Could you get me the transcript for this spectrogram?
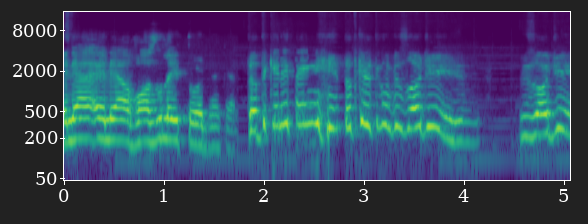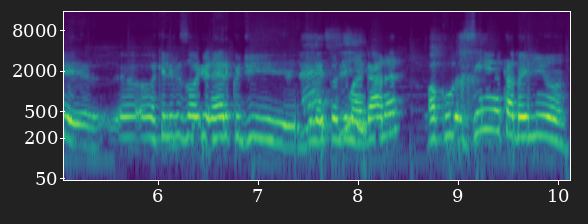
Ele é, ele é a voz do leitor, né, cara? Tanto que ele tem. Tanto que ele tem um visual de. Visual de. aquele visual genérico de, de É, leitor de sim. mangá, né? Óculosinho, cabelinho.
